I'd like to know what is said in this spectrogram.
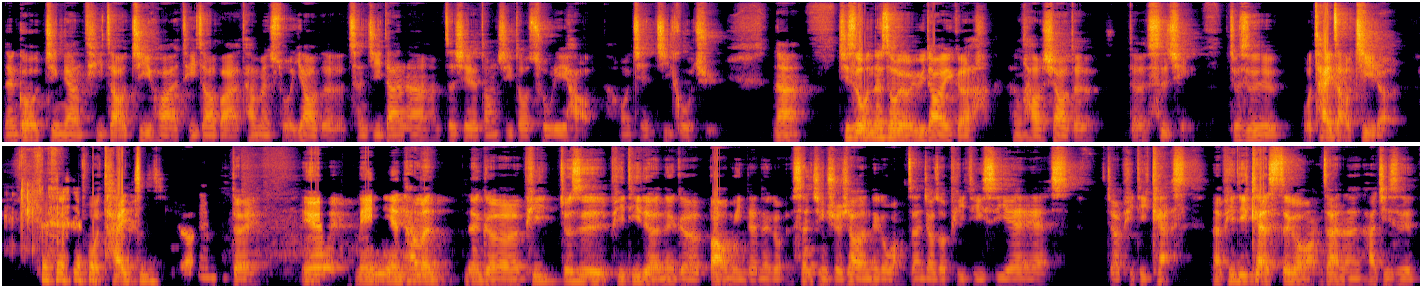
能够尽量提早计划，提早把他们所要的成绩单啊这些东西都处理好，然后先寄过去。那其实我那时候有遇到一个很好笑的的事情，就是我太早记了，我太积极了。对，因为每一年他们那个 P 就是 PT 的那个报名的那个申请学校的那个网站叫做 PTCAS，叫 PTCAS。那 PTCAS 这个网站呢，它其实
